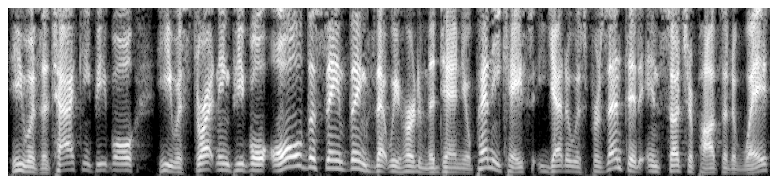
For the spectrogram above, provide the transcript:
He was attacking people. He was threatening people. All the same things that we heard in the Daniel Penny case, yet it was presented in such a positive way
